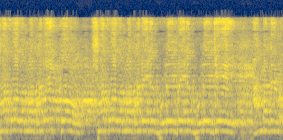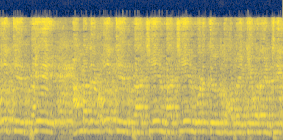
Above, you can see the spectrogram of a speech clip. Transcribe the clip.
সকল মাথার ঐক্য সকল এটা ভুলে বেড়ে ভুলে যে আমাদের ঐক্যের আমাদের ঐক্যের প্রাচীন প্রাচীন গড়ে তুলতে হবে। কেবল ঠিক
